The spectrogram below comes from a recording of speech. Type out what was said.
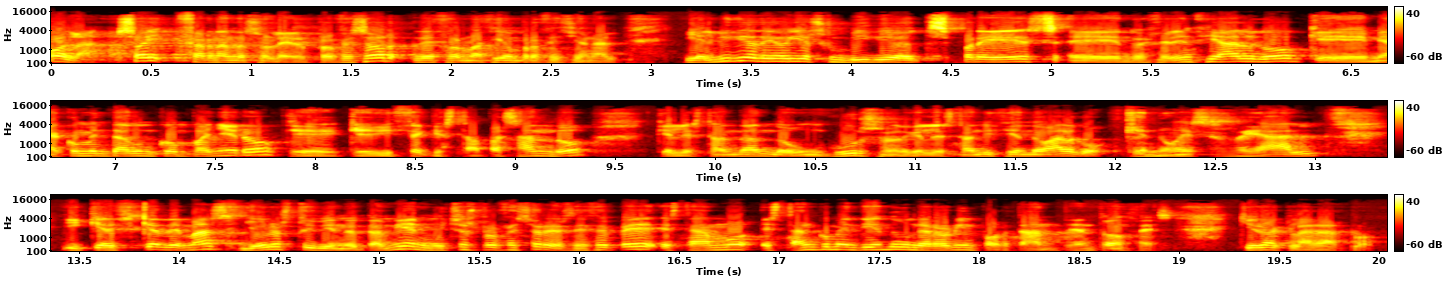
Hola, soy Fernando Soler, profesor de formación profesional. Y el vídeo de hoy es un vídeo express eh, en referencia a algo que me ha comentado un compañero que, dice que está pasando, que le están dando un curso en el que le están diciendo algo que no es real y que es que además yo lo estoy viendo también. Muchos profesores de FP están cometiendo un error importante. Entonces, quiero aclararlo.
